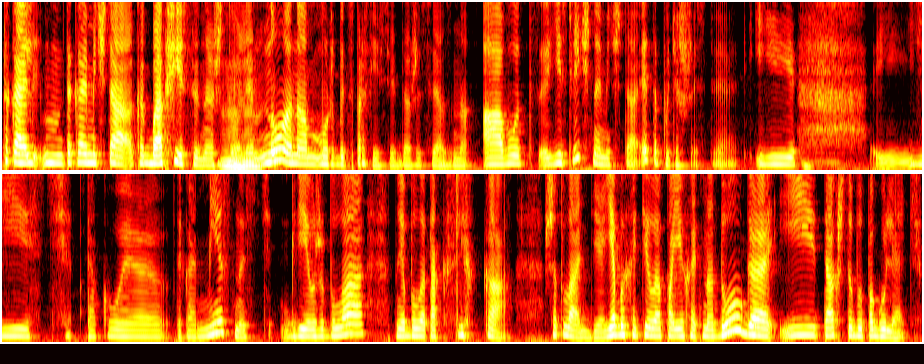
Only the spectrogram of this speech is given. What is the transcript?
Такая, такая мечта как бы общественная, что mm ли, но она, может быть, с профессией даже связана. А вот есть личная мечта – это путешествие. И есть такое, такая местность, где я уже была, но я была так слегка, Шотландия. Я бы хотела поехать надолго и так, чтобы погулять.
